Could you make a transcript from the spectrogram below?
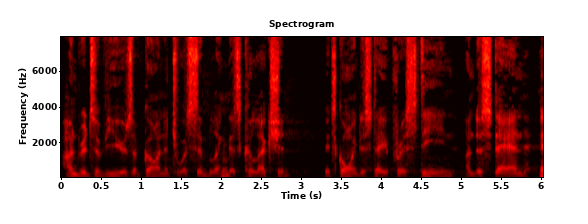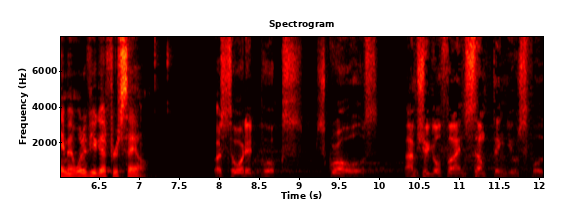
Hundreds of years have gone into assembling this collection. It's going to stay pristine, understand? Hey, man, what have you got for sale? Assorted books, scrolls. I'm sure you'll find something useful.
